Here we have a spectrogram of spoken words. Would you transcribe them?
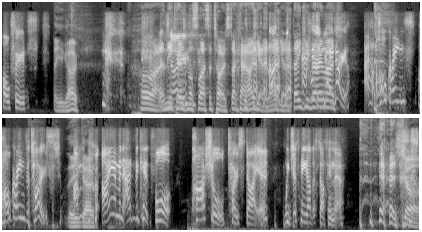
whole foods. There you go. All right, and the no- occasional slice of toast. Okay, I get it. I get it. Thank you very no, much. no. Uh, whole grains, whole grains are toast. There you I'm- go. I am an advocate for partial toast diet. We just need other stuff in there. Yeah, sure.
